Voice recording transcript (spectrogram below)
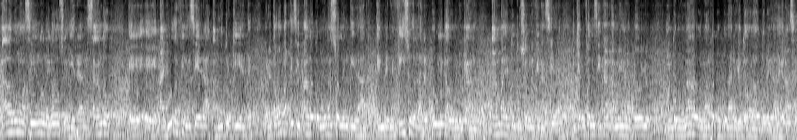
cada uno haciendo negocios y realizando eh, eh, ayuda financiera a nuestros clientes, pero estamos participando como una sola entidad en beneficio de la República Dominicana, ambas instituciones financieras. Y quiero felicitar también el apoyo mancomunado del Banco Popular y de todas las autoridades. Gracias.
